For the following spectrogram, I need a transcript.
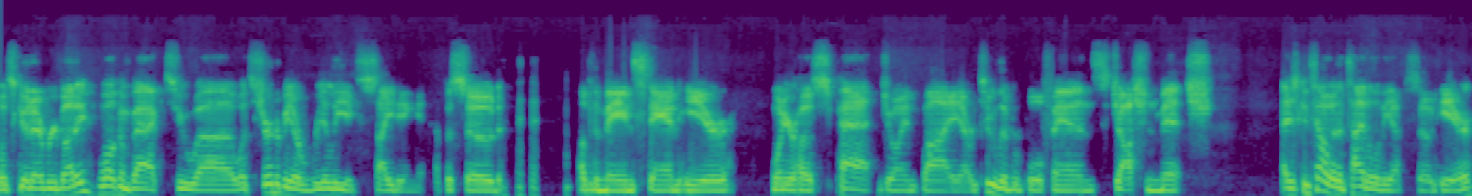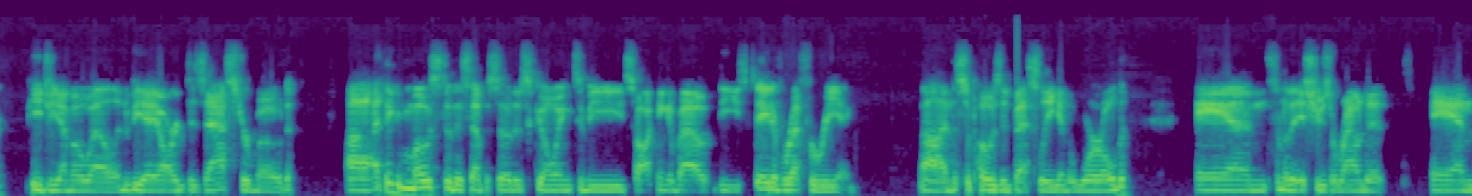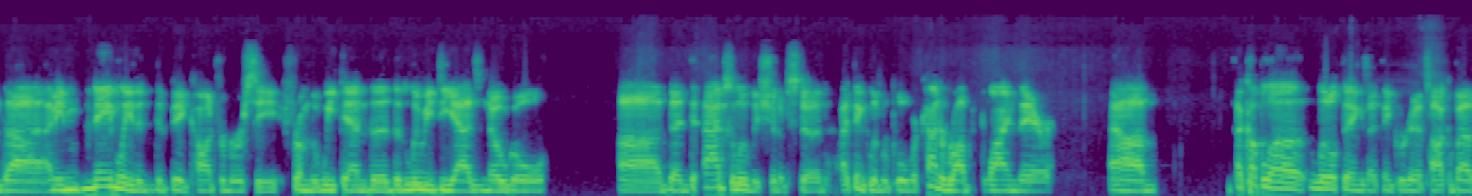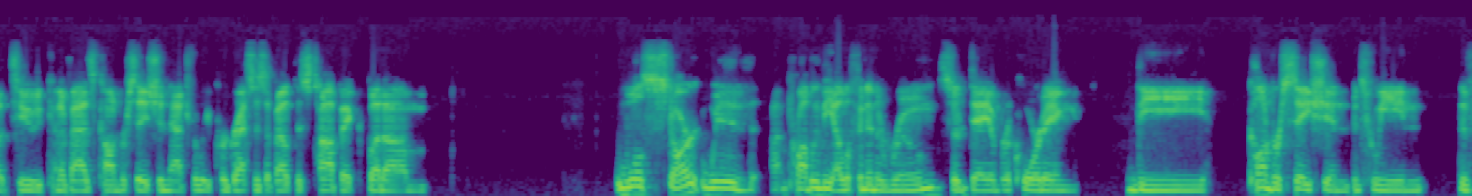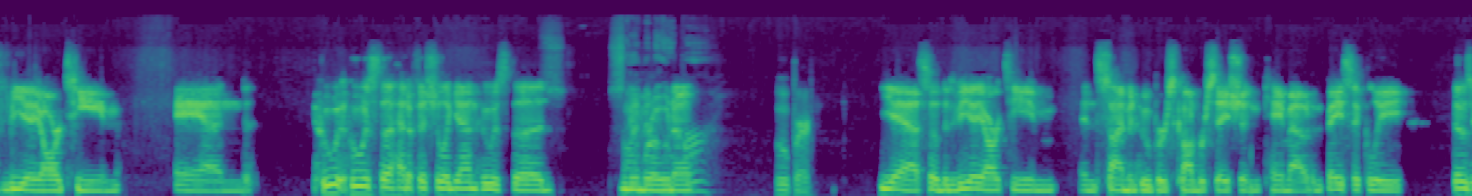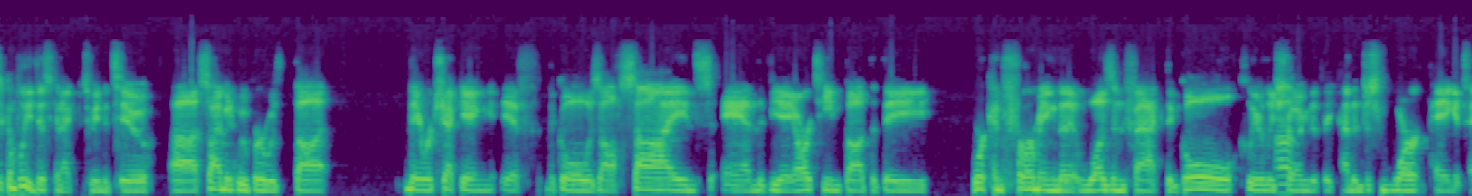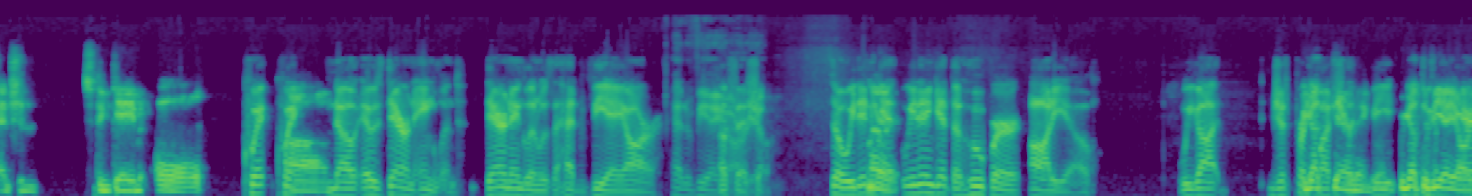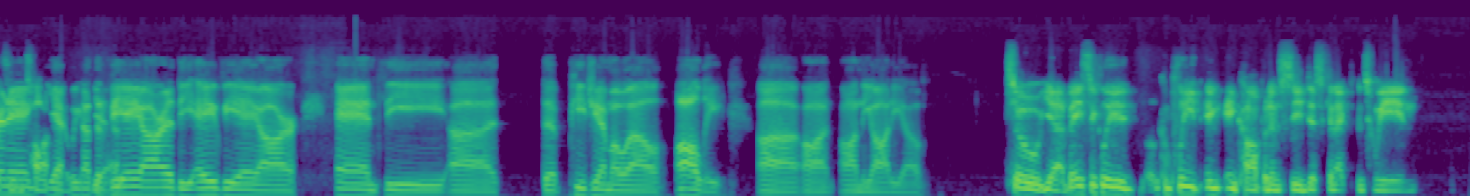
What's good, everybody? Welcome back to uh, what's sure to be a really exciting episode of the main stand here. One of your hosts, Pat, joined by our two Liverpool fans, Josh and Mitch. As you can tell by the title of the episode here, PGMOL and VAR disaster mode. Uh, I think most of this episode is going to be talking about the state of refereeing uh, in the supposed best league in the world and some of the issues around it and uh, I mean, namely the the big controversy from the weekend, the the Luis Diaz no goal uh, that absolutely should have stood. I think Liverpool were kind of robbed blind there. Um, a couple of little things I think we're going to talk about too, kind of as conversation naturally progresses about this topic. But um, we'll start with uh, probably the elephant in the room. So, day of recording, the conversation between the VAR team and who who is the head official again? Who is the Simon numero Hooper? uno? Hooper. Yeah, so the VAR team and Simon Hooper's conversation came out, and basically there was a complete disconnect between the two. Uh, Simon Hooper was thought they were checking if the goal was offsides, and the VAR team thought that they were confirming that it was in fact the goal, clearly Uh, showing that they kind of just weren't paying attention to the game at all. Quick, quick Um, note. It was Darren England. Darren England was the head VAR. Head of VAR. Official. yeah. So we didn't All get right. we didn't get the Hooper audio. We got just pretty we got much Darren the England. We got the we VAR Darren team talking. Yeah, we got the Yeah. VAR, the AVAR, and the uh, the PGMOL Ollie uh, on on the audio. So yeah, basically complete in- incompetency, disconnect between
